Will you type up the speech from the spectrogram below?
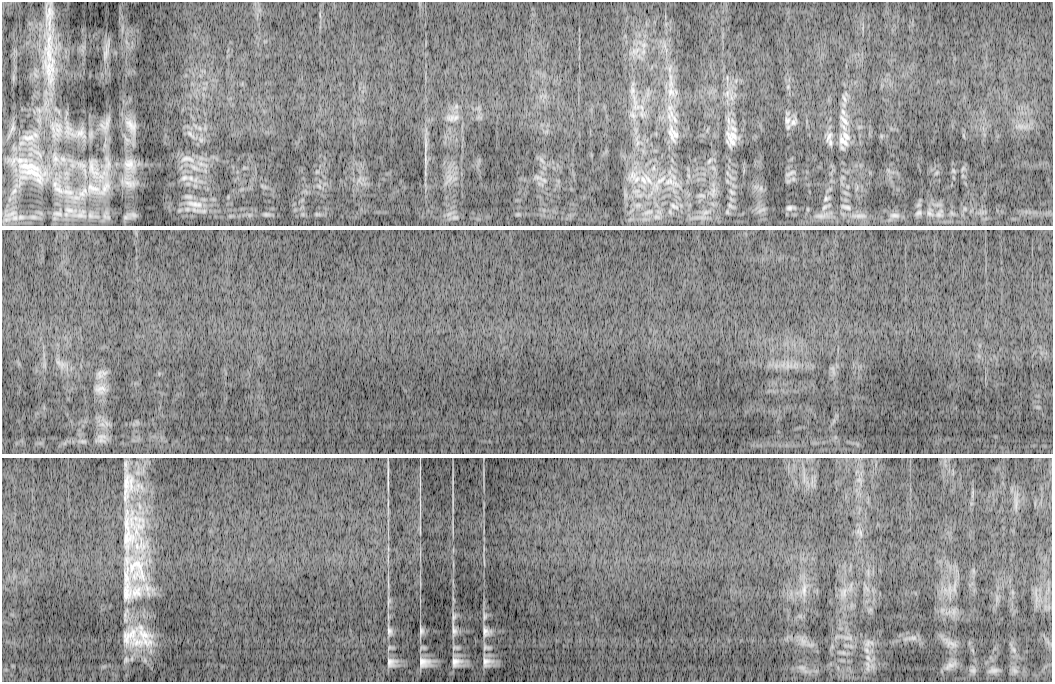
முருகேசன் அவர்களுக்கு. அது பிடிங்க சார். ஏ அங்கே போஸ்ட் அப்படியா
